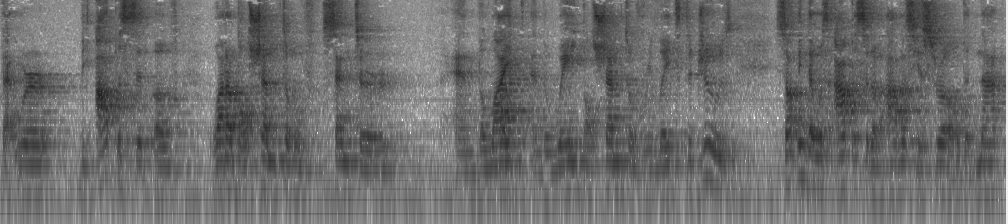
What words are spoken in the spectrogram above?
that were the opposite of what a Baal Shem Tov center and the light and the way Baal Shem Tov relates to Jews, something that was opposite of Ahavas Yisrael, did not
